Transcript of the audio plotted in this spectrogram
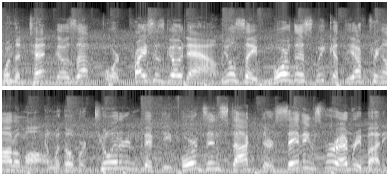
When the tent goes up, Ford prices go down. You'll save more this week at the Uftring Auto Mall. And with over 250 Fords in stock, there's savings for everybody.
